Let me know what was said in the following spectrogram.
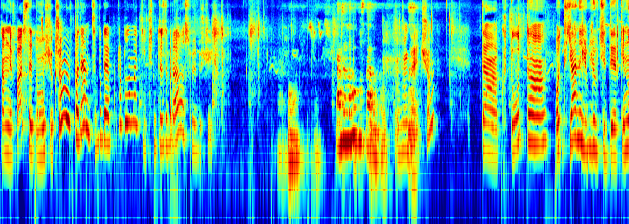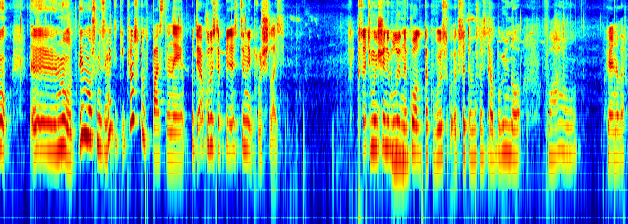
Нам не впасти, тому що якщо ми впадемо, це буде проблематично. Ти забрала свою дощечку? Я вже нову поставила. Угу, бачу. Так, тут. а, От я не люблю ці дирки. Ну, е, ну, ти можеш не замітити і просто впасти в неї. От я колись так біля стіни пройшлась. Кстати, ми ще не були ніколи так високо. І, кстати, там якась драбина. Вау. Глянь наверх.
